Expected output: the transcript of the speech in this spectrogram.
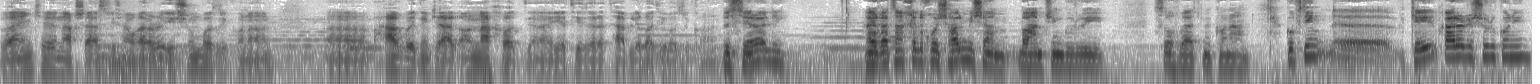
و اینکه نقش اصلیش هم قرار ایشون بازی کنن حق بدین که الان نخواد یه تیزر تبلیغاتی بازی کنن. بسیار عالی. حقیقتا خیلی خوشحال میشم با همچین گروهی صحبت می‌کنم. گفتین کی قرار شروع کنین؟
